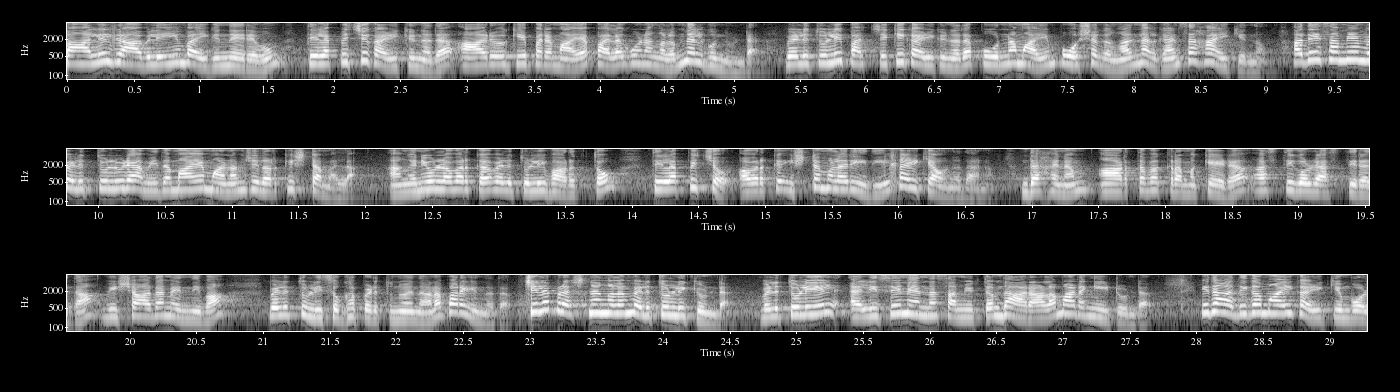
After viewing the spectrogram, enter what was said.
പാലിൽ രാവിലെയും വൈകുന്നേരവും തിളപ്പിച്ച് കഴിക്കുന്നത് ആരോഗ്യപരമായ പല ഗുണങ്ങളും നൽകുന്നുണ്ട്. വെളുത്തുള്ളി പച്ചയ്ക്ക് കഴിക്കുന്നത് പൂർണമായും പോഷകങ്ങൾ നൽകാൻ സഹായിക്കുന്നു. അതേസമയം വെളുത്തുള്ളിയുടെ അമിതമായ മണം ചിലർക്ക് ഇഷ്ടമല്ല. അങ്ങനെയുള്ളവർക്ക് വെളുത്തുള്ളി വറുത്തോ തിളപ്പിച്ചോ അവർക്ക് ഇഷ്ടമുള്ള രീതിയിൽ കഴിക്കാവുന്നതാണ്. ദഹനം ആർത്തവ ക്രമക്കേട് അസ്ഥികളുടെ അസ്ഥിരത വിഷാദം എന്നിവ വെളുത്തുള്ളി സുഖപ്പെടുത്തുന്നു എന്നാണ് പറയുന്നത്. ചില പ്രശ്നങ്ങളും വെളുത്തുള്ളിക്കുണ്ട്. വെളുത്തുള്ളിയിൽ അലിസിൻ എന്ന സംയുക്തം ധാരാളം അടങ്ങിയിട്ടുണ്ട്. ഇത് അധികമായി കഴിക്കുമ്പോൾ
